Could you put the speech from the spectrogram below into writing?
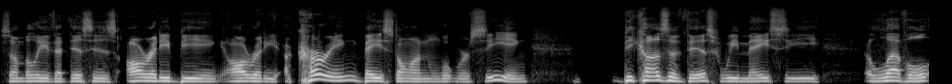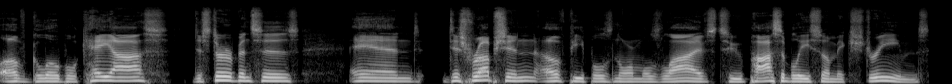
Some believe that this is already being already occurring based on what we're seeing. Because of this, we may see a level of global chaos, disturbances, and disruption of people's normal lives to possibly some extremes.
